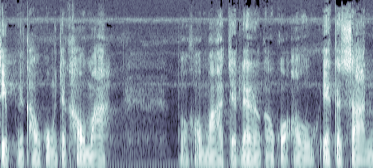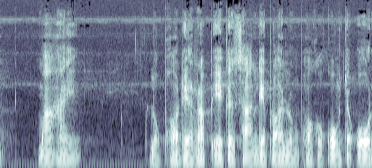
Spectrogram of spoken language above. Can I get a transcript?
สิบเนี่ยเขาคงจะเข้ามาพอเขามาเสร็จแล้วเขาก็เอาเอกสารมาให้หลวงพ่อได้รับเอกสารเรียบร้อยหลวงพ่อก็คงจะโอน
